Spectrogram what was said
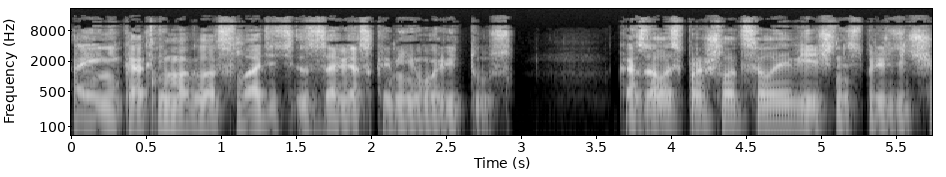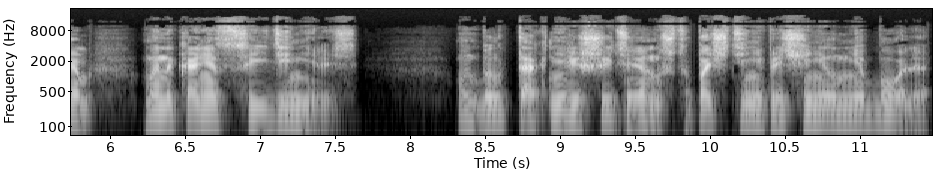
а я никак не могла сладить с завязками его ритус. Казалось, прошла целая вечность, прежде чем мы, наконец, соединились. Он был так нерешителен, что почти не причинил мне боли,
